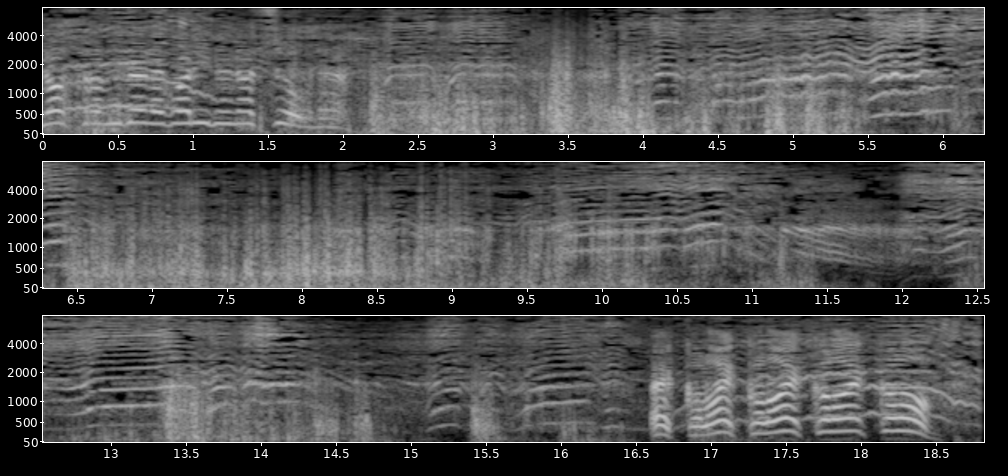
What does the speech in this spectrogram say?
Il nostro Michele Guarino in azione. Eccolo, eccolo, eccolo, eccolo!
